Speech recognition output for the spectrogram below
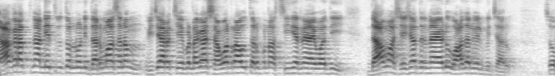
నాగరత్న నేతృత్వంలోని ధర్మాసనం విచారణ చేపట్టగా శ్రవణ్ రావు తరపున సీనియర్ న్యాయవాది దామా శేషాద్రి నాయుడు వాదనలు వినిపించారు. సో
